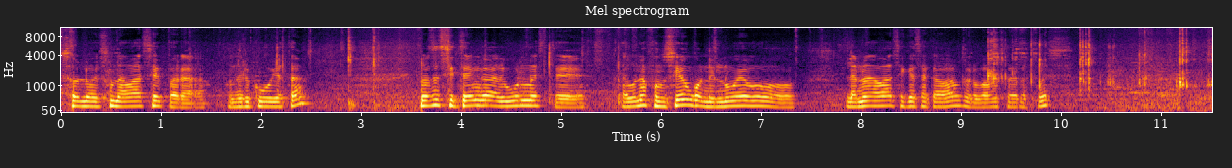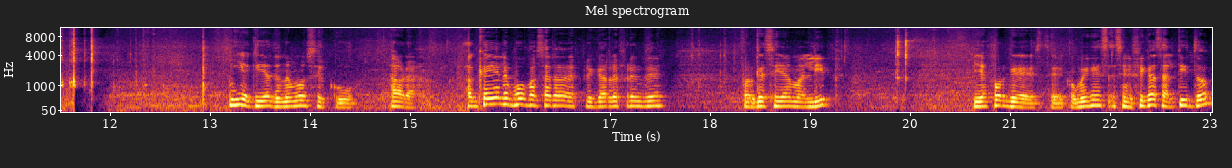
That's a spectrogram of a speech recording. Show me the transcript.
solo es una base para poner el cubo y ya está no sé si tenga este alguna función con el nuevo la nueva base que se acaba pero vamos a ver después y aquí ya tenemos el cubo ahora acá ya les puedo pasar a explicar de frente por qué se llama lip y es porque este como dije significa saltito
